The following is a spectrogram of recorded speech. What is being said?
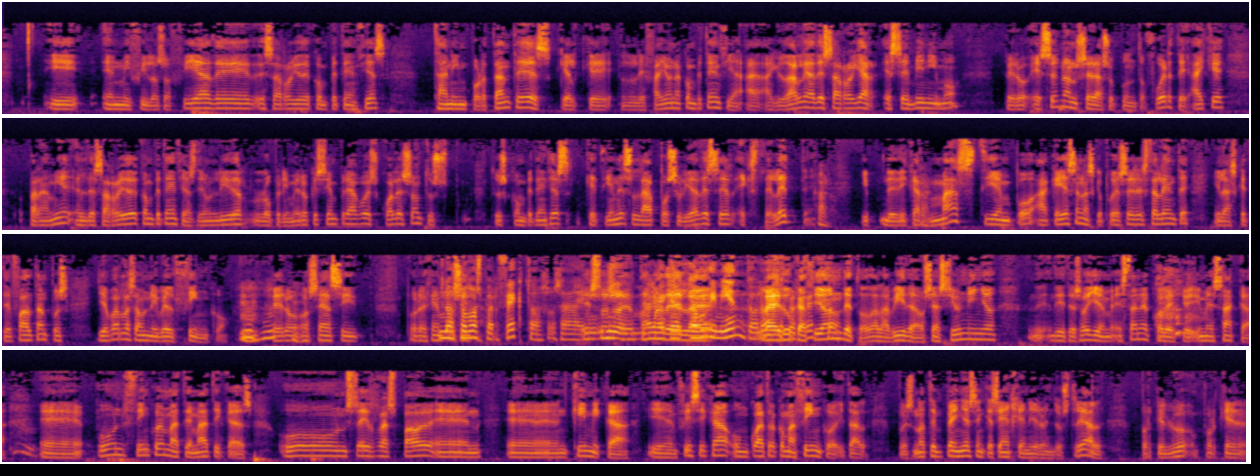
y en mi filosofía de desarrollo de competencias tan importante es que el que le falla una competencia, ayudarle a desarrollar ese mínimo, pero ese no será su punto fuerte. Hay que, para mí, el desarrollo de competencias de un líder, lo primero que siempre hago es cuáles son tus, tus competencias que tienes la posibilidad de ser excelente. Claro. Y dedicar más tiempo a aquellas en las que puedes ser excelente y las que te faltan, pues llevarlas a un nivel 5. Pero, o sea, si, por ejemplo... no si- somos perfectos. O sea, eso ni- es el tema de la, ¿no? la educación perfecto. de toda la vida. O sea, si un niño dices, oye, está en el colegio y me saca eh, un 5 en matemáticas, un 6 raspado en, en química y en física un 4,5 y tal, pues no te empeñes en que sea ingeniero industrial. Porque luego, porque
